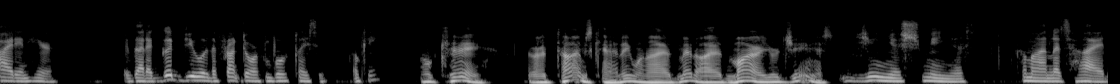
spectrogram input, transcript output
hide in here. We've got a good view of the front door from both places. Okay? Okay. There are times, Candy, when I admit I admire your genius. Genius, schmenius. Come on, let's hide.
